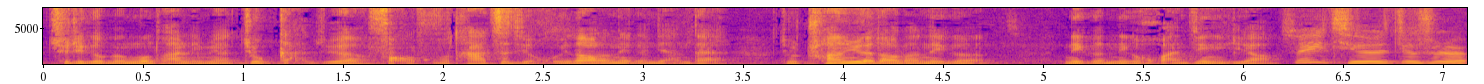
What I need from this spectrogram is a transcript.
去这个文工团里面，就感觉仿佛他自己回到了那个年代，就穿越到了那个、那个、那个环境一样。所以其实就是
